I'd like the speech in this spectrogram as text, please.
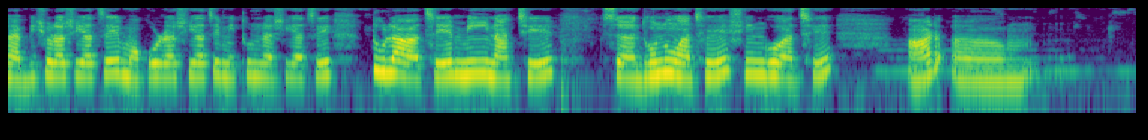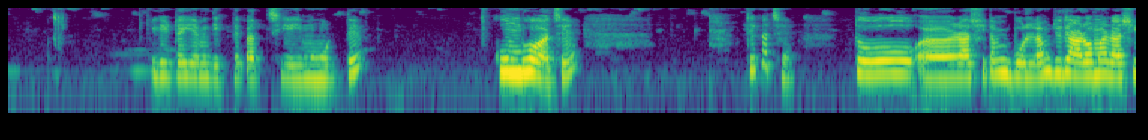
হ্যাঁ বৃষ রাশি আছে, মকর রাশি আছে, মিথুন রাশি আছে, তুলা আছে, মীন আছে ধনু আছে, সিংহ আছে, আর এটাই আমি দেখতে পাচ্ছি এই মুহূর্তে। কুম্ভ আছে, ঠিক আছে? তো রাশিটা আমি বললাম, যদি আরও আমার রাশি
